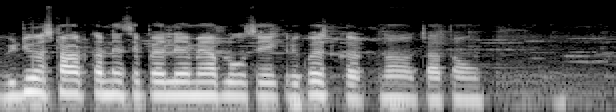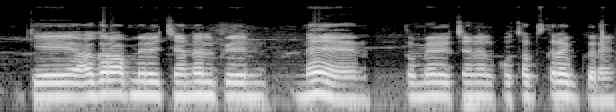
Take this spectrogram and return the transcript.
वीडियो स्टार्ट करने से पहले मैं आप लोगों से एक रिक्वेस्ट करना चाहता हूँ कि अगर आप मेरे चैनल पे नए हैं तो मेरे चैनल को सब्सक्राइब करें।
